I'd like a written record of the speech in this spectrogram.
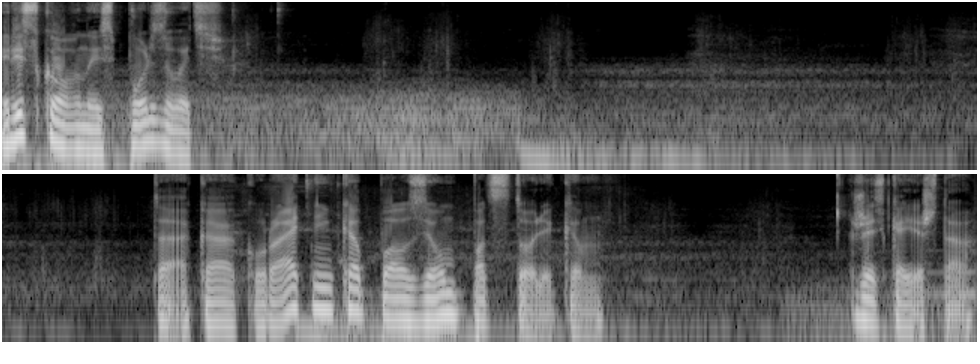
рискованно использовать. Так, аккуратненько ползем под столиком. Жесть, конечно.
